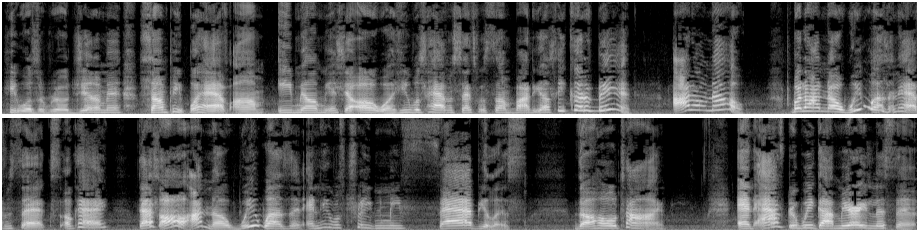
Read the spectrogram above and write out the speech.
He was a real gentleman. Some people have um emailed me and said, "Oh, well, he was having sex with somebody else. He could have been. I don't know." But I know we wasn't having sex, okay? That's all I know. We wasn't, and he was treating me fabulous the whole time. And after we got married, listen,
